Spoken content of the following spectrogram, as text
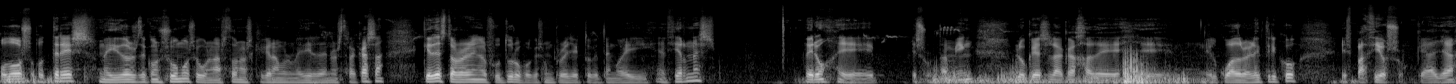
o dos o tres medidores de consumo según las zonas que queramos medir de nuestra casa, que de esto hablaré en el futuro porque es un proyecto que tengo ahí ciernes, pero eh, eso, también lo que es la caja de eh, el cuadro eléctrico espacioso, que haya,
